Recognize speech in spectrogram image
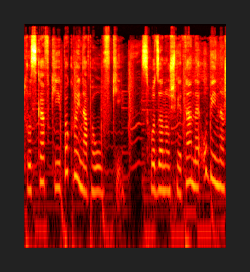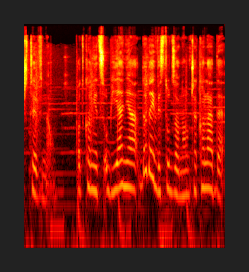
Truskawki pokrój na połówki. Schłodzoną śmietanę ubij na sztywno. Pod koniec ubijania dodaj wystudzoną czekoladę.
